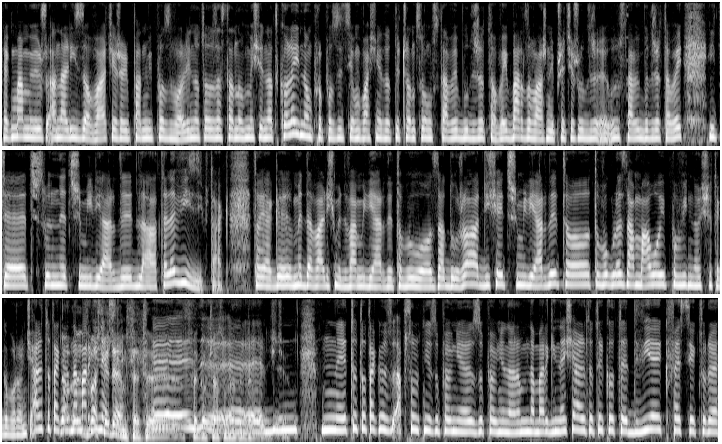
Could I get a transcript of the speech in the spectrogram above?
jak mamy już analizować, jeżeli pan mi pozwoli, no to zastanówmy się nad kolejną propozycją właśnie dotyczącą ustawy budżetowej, bardzo ważnej przecież ustawy budżetowej i te słynne 3 miliardy dla telewizji, tak. To jak my dawaliśmy 2 miliardy, to było za dużo, a dzisiaj 3 miliardy to, to w ogóle za mało i powinno się tego bronić. Ale to tak no, na marginesie. 700 e, swego czasu nawet To, to tak absolutnie zupełnie, zupełnie na, na marginesie, ale to tylko te dwie kwestie, które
